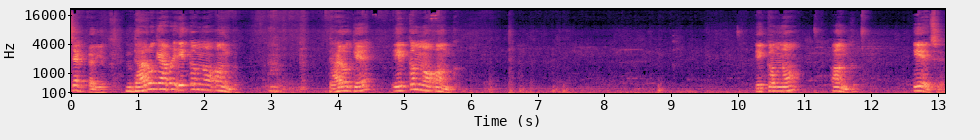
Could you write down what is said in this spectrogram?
ચેક કરીએ. ધારો કે આપણે એકમનો અંક, ધારો કે એકમનો અંક એકમનો અંક એ છે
